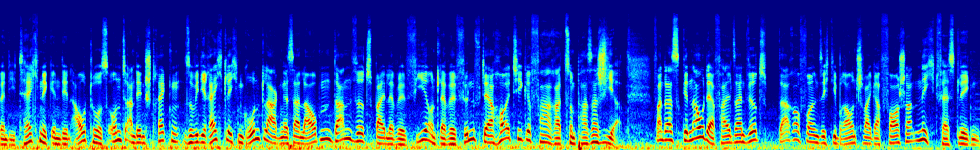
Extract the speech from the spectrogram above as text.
Wenn die Technik in den Autos und an den Strecken sowie die rechtlichen Grundlagen es erlauben, dann wird bei Level 4 und Level 5 der heutige Fahrer zum Passagier. Wann das genau der Fall sein wird, darauf wollen sich die Braunschweiger Forscher nicht festlegen.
